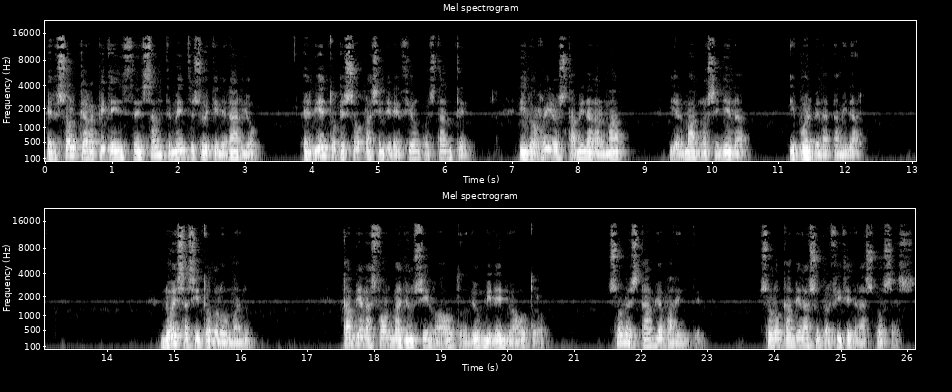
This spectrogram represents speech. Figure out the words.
el sol que repite incesantemente su itinerario, el viento que sopla sin dirección constante, y los ríos caminan al mar, y el mar no se llena, y vuelven a caminar. ¿No es así todo lo humano? Cambia las formas de un siglo a otro, de un milenio a otro. Solo es cambio aparente solo cambia la superficie de las cosas.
